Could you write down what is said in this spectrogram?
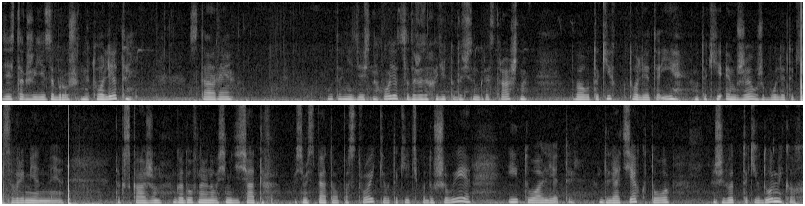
Здесь также есть заброшенные туалеты старые. Вот они здесь находятся. Даже заходить туда, честно говоря, страшно. Два вот таких туалета и вот такие МЖ, уже более такие современные, так скажем, годов, наверное, 80-х, 85-го постройки, вот такие типа душевые и туалеты для тех, кто живет в таких домиках,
